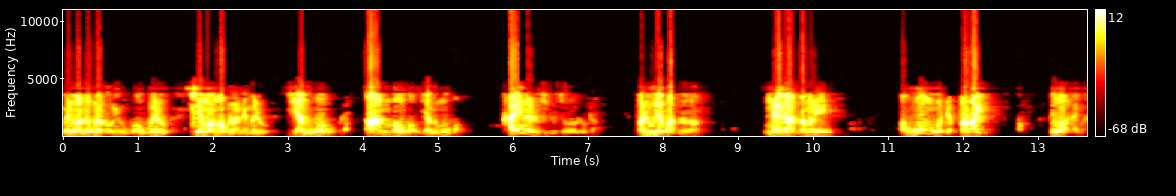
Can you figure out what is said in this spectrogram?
မင်းတို့ကလုံးမဲ့ကောင်းနေဟုတ်ပါဘူးမင်းတို့ရှင်မမောက်ကလာနဲ့မင်းတို့ရန်သူမဟုတ်ပဲဟာမဟုတ်ပါဘူးရန်သူမဟုတ်ပါဘူး ခိုင်းတယ်လို့ရှိလို့ကျွန်တော်လုပ်တာဘလူလဲကွာပြောစမ်းငက်ကသမဏေအဝတ်မို့တဲ့ပြပိုက်သူတို့ကခိုင်းပါ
